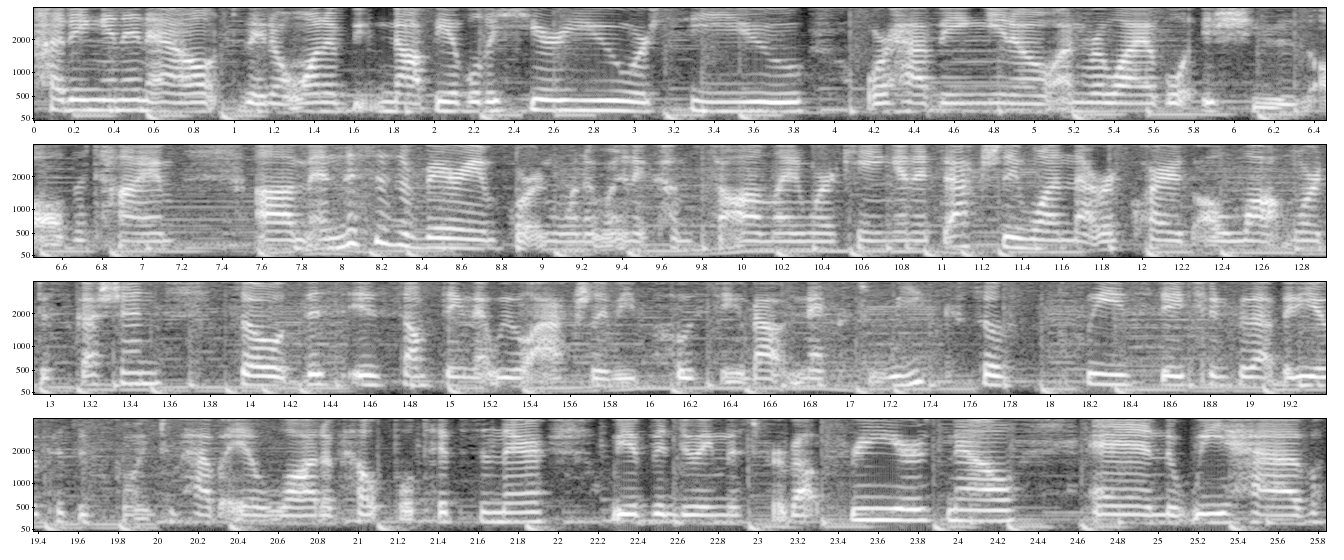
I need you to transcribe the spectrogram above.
cutting in and out. They don't want to be, not be able to hear you or see you or having, you know, unreliable issues all the time. Um, and this is a very important one when it comes to online working, and it's actually one that requires a lot more discussion. So this is something that we will actually be posting about next week. So please stay tuned for that video because it's going to have a lot of helpful tips in there. We have been doing this for about three years now, and we have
